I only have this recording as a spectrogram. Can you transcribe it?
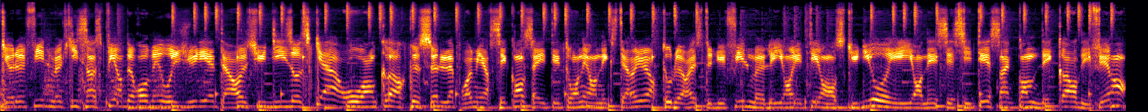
Que le film qui s'inspire de Roméo et Juliette a reçu 10 Oscars ou encore que seule la première séquence a été tournée en extérieur, tout le reste du film l'ayant été en studio et ayant nécessité 50 décors différents.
